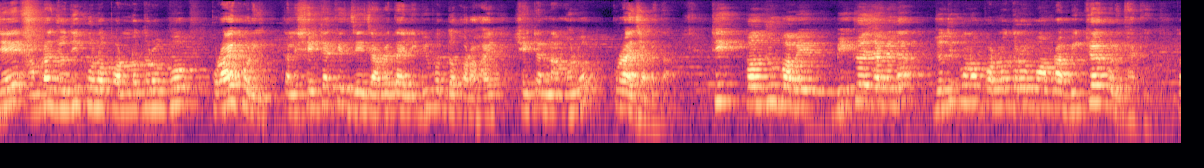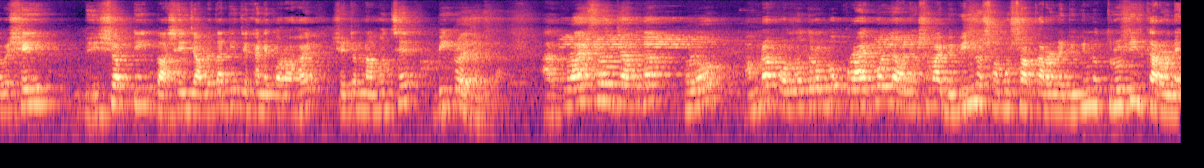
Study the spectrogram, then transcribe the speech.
যে আমরা যদি কোনো পণ্যদ্রব্য ক্রয় করি, তাহলে সেইটাকে যে জাবেদায় লিপিবদ্ধ করা হয়, সেইটার নাম হলো ক্রয় জাবেদা ঠিক তদ্রূপভাবে বিক্রয় জাবেদা যদি কোনো পণ্যদ্রব্য আমরা বিক্রয় করে থাকি, তবে সেই হিসাবটি বা সেই জাবেদাটি যেখানে করা হয়, সেটার নাম হচ্ছে বিক্রয় জাবেদা আর ক্রয় ফেরত জাবেদা হলো আমরা পণ্যদ্রব্য ক্রয় করলে অনেক সময় বিভিন্ন সমস্যার কারণে, বিভিন্ন ত্রুটির কারণে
